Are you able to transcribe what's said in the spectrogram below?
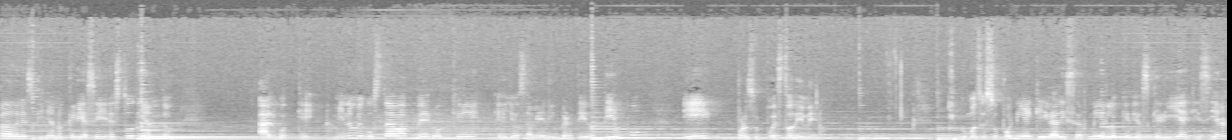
padres que ya no quería seguir estudiando algo que a mí no me gustaba, pero que ellos habían invertido tiempo y por supuesto dinero. ¿Cómo se suponía que iba a discernir lo que Dios quería que hiciera?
